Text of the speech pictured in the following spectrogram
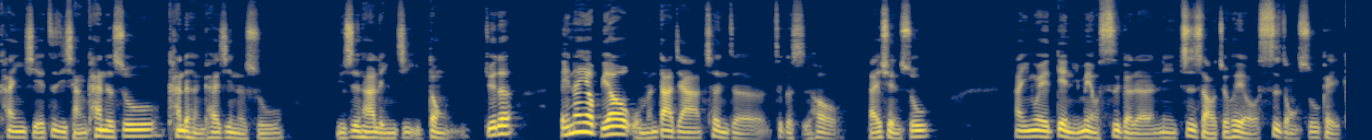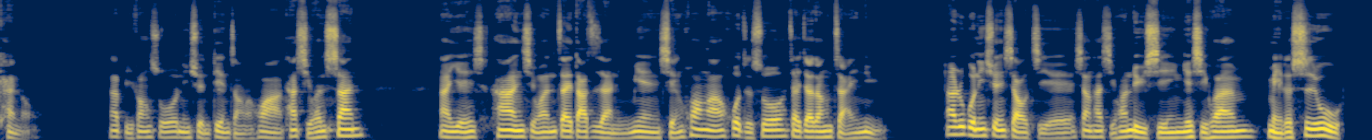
看一些自己想看的书，看得很开心的书。于是他灵机一动，觉得，哎，那要不要我们大家趁着这个时候来选书？那因为店里面有四个人，你至少就会有四种书可以看哦。那比方说你选店长的话，他喜欢山。那也，他很喜欢在大自然里面闲晃啊，或者说在家当宅女。那如果你选小杰，像他喜欢旅行，也喜欢美的事物，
